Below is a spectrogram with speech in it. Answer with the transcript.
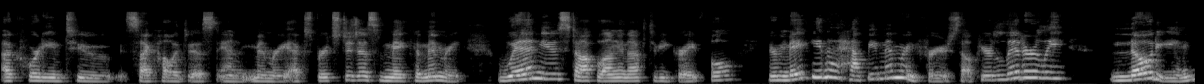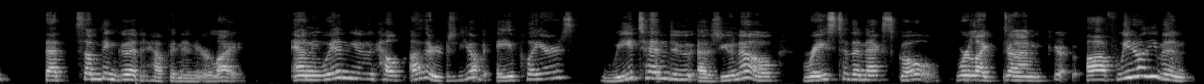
according to psychologists and memory experts, to just make a memory. When you stop long enough to be grateful, you're making a happy memory for yourself. You're literally noting that something good happened in your life. And when you help others, you have A players, we tend to, as you know, race to the next goal. We're like done off. We don't even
